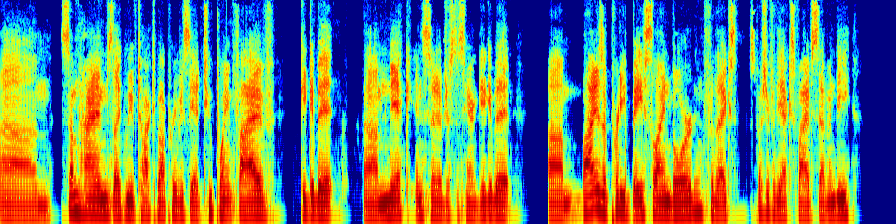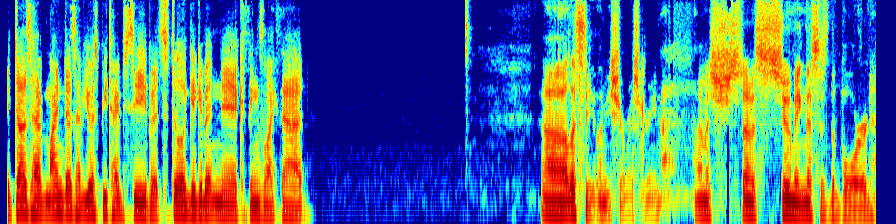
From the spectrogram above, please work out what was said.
Um, sometimes, like we've talked about previously, a 2.5 gigabit um, NIC instead of just a standard gigabit. Um, mine is a pretty baseline board for the X, especially for the X570. It does have mine does have USB Type C, but it's still a gigabit NIC, things like that. Uh, let's see. Let me share my screen. I'm, ass- I'm assuming this is the board.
